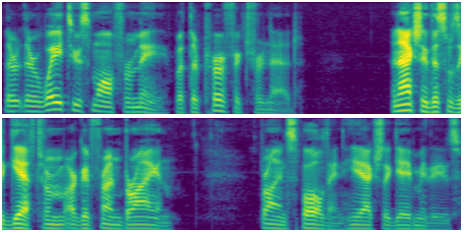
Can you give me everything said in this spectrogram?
They're they're way too small for me, but they're perfect for Ned. And actually, this was a gift from our good friend Brian, Brian Spalding. He actually gave me these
